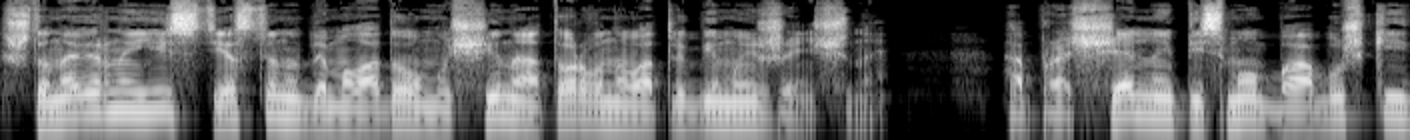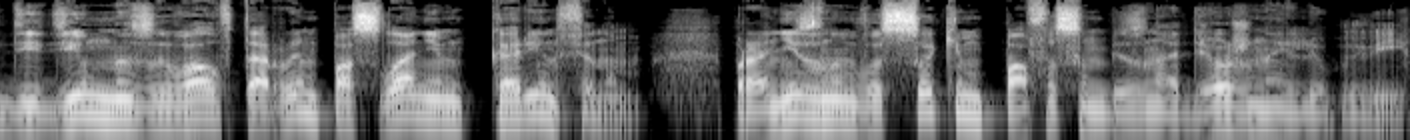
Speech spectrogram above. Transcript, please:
что, наверное, естественно для молодого мужчины, оторванного от любимой женщины. А прощальное письмо бабушки Дидим называл вторым посланием к Коринфянам, пронизанным высоким пафосом безнадежной любви.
